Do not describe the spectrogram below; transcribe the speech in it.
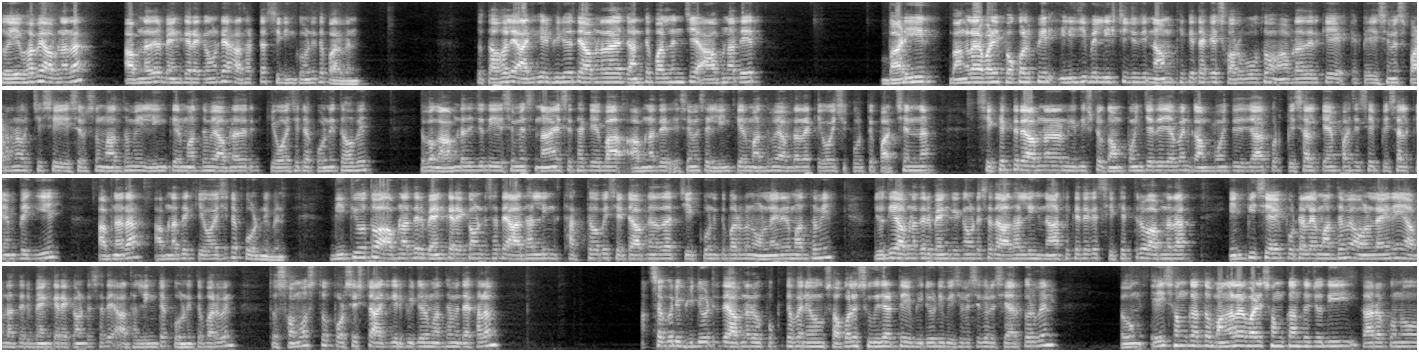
তো এইভাবে আপনারা আপনাদের ব্যাংকের অ্যাকাউন্টে আধারটা সিডিং করে নিতে পারবেন। তো তাহলে আজকের ভিডিওতে আপনারা জানতে পারলেন যে আপনাদের বাড়ির, বাংলার বাড়ি প্রকল্পের এলিজিবল লিস্টে যদি নাম থেকে থাকে, সর্বপ্রথম আপনাদেরকে একটা এস এম এস পাঠানো হচ্ছে। সেই এস এম এর মাধ্যমে লিঙ্কের মাধ্যমে আপনাদের কেওয়াইসিটা করে নিতে হবে। এবং আপনাদের যদি এস এম এস না এসে থাকে বা আপনাদের এস এম এস এর লিঙ্কের মাধ্যমে আপনারা কেওয়াইসি করতে পারছেন না, সেক্ষেত্রে আপনারা নির্দিষ্ট গ্রাম পঞ্চায়েতে যাবেন। গ্রাম পঞ্চায়েতে যাওয়ার পর স্পেশাল ক্যাম্প আছে। সেই স্পেশাল ক্যাম্পে গিয়ে আপনারা আপনাদের কেওয়াইসিটা করে নেবেন। দ্বিতীয়ত, আপনাদের ব্যাংকের অ্যাকাউন্টের সাথে আধার লিঙ্ক থাকতে হবে, সেটা আপনারা চেক করে নিতে পারবেন অনলাইনের মাধ্যমে। যদি আপনাদের ব্যাংক অ্যাকাউন্টের সাথে আধার লিঙ্ক না থেকে থাকে, সেক্ষেত্রেও আপনারা এনপিসিআই পোর্টালের মাধ্যমে অনলাইনে আপনাদের ব্যাংকের অ্যাকাউন্টের সাথে আধার লিঙ্কটা করে নিতে পারবেন। তো সমস্ত প্রসেসটা আজকের ভিডিওর মাধ্যমে দেখালাম। আশা করি ভিডিওটিতে আপনারা উপকৃত হবেন এবং সকলের সুবিধার্থে এই ভিডিওটি বেশি বেশি করে শেয়ার করবেন। এবং এই সংক্রান্ত, বাংলার বাড়ি সংক্রান্ত যদি কারও কোনো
